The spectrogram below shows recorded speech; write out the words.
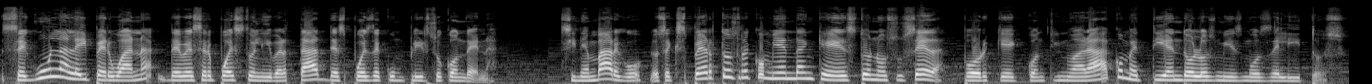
Según la ley peruana, debe ser puesto en libertad después de cumplir su condena. Sin embargo, los expertos recomiendan que esto no suceda, porque continuará cometiendo los mismos delitos.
